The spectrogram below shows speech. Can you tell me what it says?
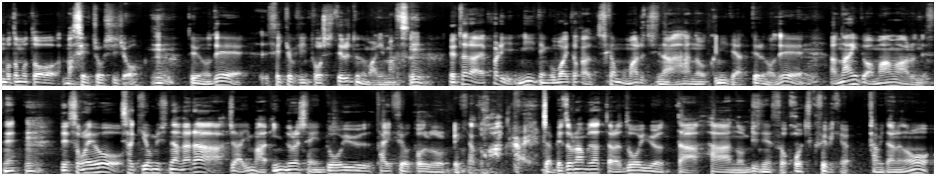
もともとまあ成長市場っていうので、積極的に投資してるというのもあります。でただやっぱり2.5倍とか、しかもマルチなあの国でやってるので、あ難易度はまあまああるんですね。で、それを先読みしながら、じゃあ今インドネシアにどういう体制を取るべきだとか、はい。じゃあベトナムだったらどういったあのビジネスを構築するべきかみたいなのを、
